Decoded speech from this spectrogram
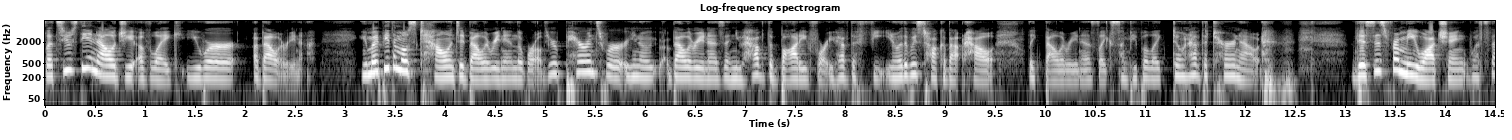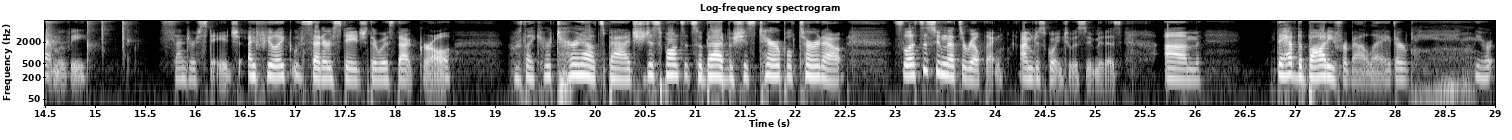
Let's use the analogy of like you were a ballerina. You might be the most talented ballerina in the world. Your parents were, you know, ballerinas and you have the body for it. You have the feet. You know, they always talk about how like ballerinas, like some people like don't have the turnout. this is from me watching, what's that movie? Center Stage. I feel like with Center Stage, there was that girl who's like, her turnout's bad. She just wants it so bad, but she has terrible turnout. So let's assume that's a real thing. I'm just going to assume it is. Um, they have the body for ballet. They're, they're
